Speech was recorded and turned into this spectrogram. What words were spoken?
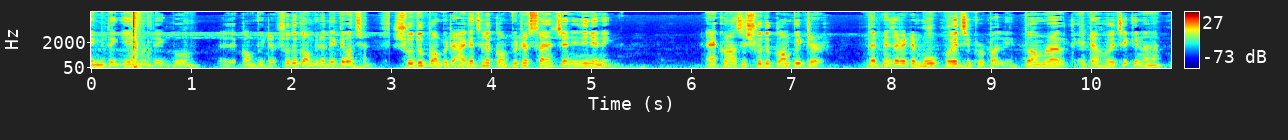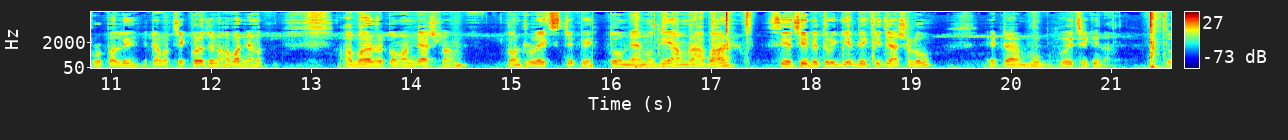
এমইতে গিয়ে আমরা দেখব, এই যে কম্পিউটার শুধু কম্পিউটার দেখতে পাচ্ছেন? শুধু কম্পিউটার আগে ছিল কম্পিউটার সায়েন্স অ্যান্ড ইঞ্জিনিয়ারিং এখন আছে শুধু কম্পিউটার দ্যাট মিনস আমি এটা মুভ হয়েছে প্রপারলি তো আমরা এটা হয়েছে কিনা প্রপারলি এটা আবার চেক করার জন্য আবার ন্যানো আবার কমান্ডে আসলাম কন্ট্রোল এক্স চেপে তো ন্যানো দিয়ে আমরা আবার সিএসির ভেতরে গিয়ে দেখি যে আসলেও এটা মুভ হয়েছে কিনা। তো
